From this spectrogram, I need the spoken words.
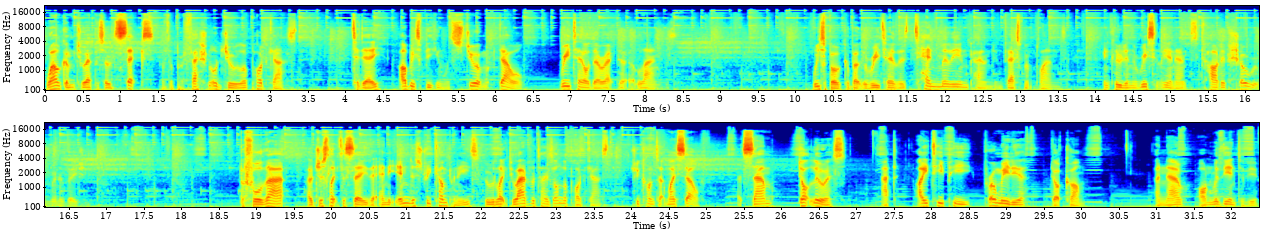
Welcome to episode 6 of the Professional Jeweler podcast. Today, I'll be speaking with Stuart McDowell, Retail Director at Laings. We spoke about the retailer's £10 million investment plans, including the recently announced Cardiff showroom renovation. Before that, I'd just like to say that any industry companies who would like to advertise on the podcast should contact myself at sam.lewis at itppromedia.com. And now, on with the interview.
